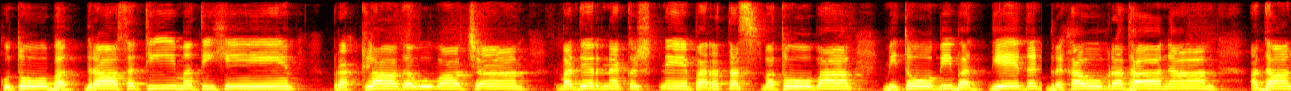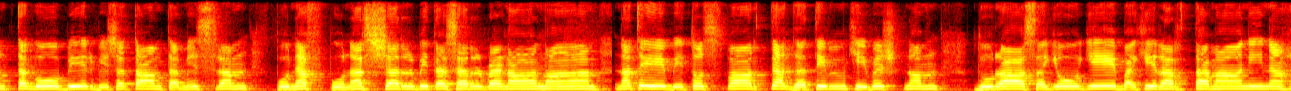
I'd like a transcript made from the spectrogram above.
कुतो भद्रा सतीमतिः। प्रह्लाद उवाच मदिर्न कृष्णे परतस्वतो वा मितो बिभद्येद गृहौ व्रधानाम् अधान्तगोभिर्विशतां तमिश्रं पुनः पुनर्शर्वितशर्वणानां न ते वितुस्वार्थगतिं हि विष्णुं दुरासयो ये बहिरर्थमानिनः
